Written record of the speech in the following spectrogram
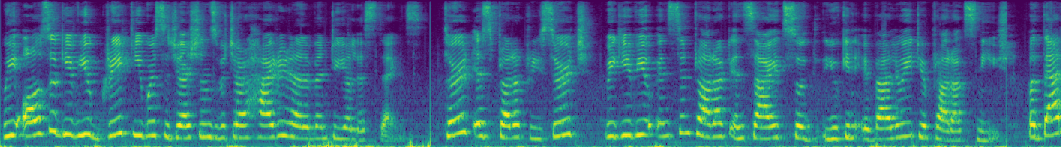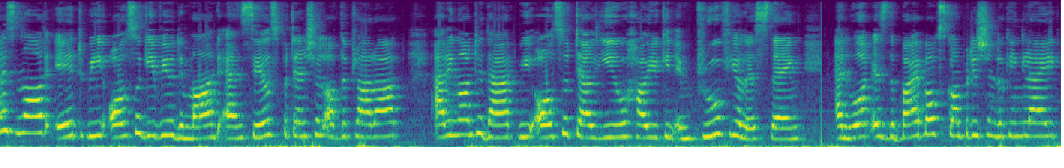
We also give you great keyword suggestions which are highly relevant to your listings. Third is product research. We give you instant product insights so you can evaluate your product's niche. But that is not it. We also give you demand and sales potential of the product. Adding on to that, we also tell you how you can improve your listing and what is the buy box competition looking like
